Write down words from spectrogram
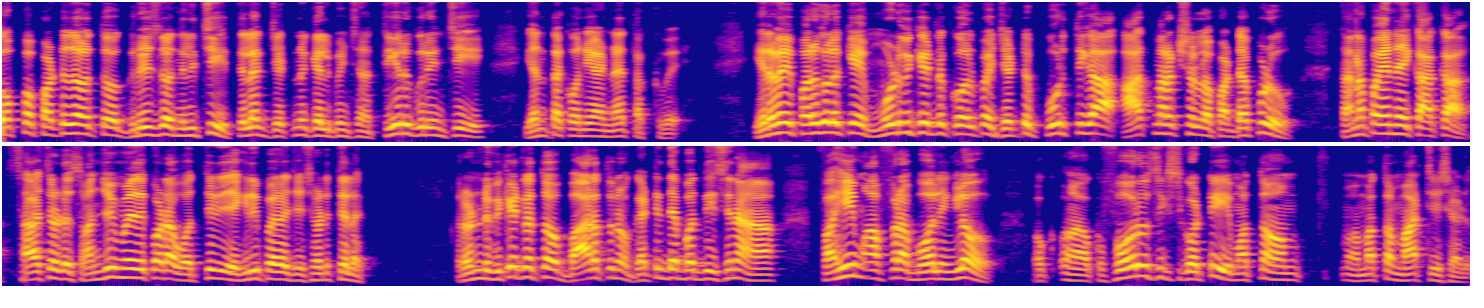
గొప్ప పట్టుదలతో గ్రీజ్లో నిలిచి తిలక్ జట్టును గెలిపించిన తీరు గురించి ఎంత కొనియాడినా తక్కువే. ఇరవై పరుగులకే మూడు వికెట్లు కోల్పోయి జట్టు పూర్తిగా ఆత్మరక్షణలో పడ్డప్పుడు తనపైనే కాక సహచరుడు సంజు మీద కూడా ఒత్తిడి ఎగిరిపోయేలా చేశాడు తిలక్. రెండు వికెట్లతో భారత్ను గట్టి దెబ్బతీసిన ఫహీం అఫ్రా బౌలింగ్లో ఒక ఒక ఫోర్ సిక్స్ కొట్టి మొత్తం మొత్తం మార్చేశాడు.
